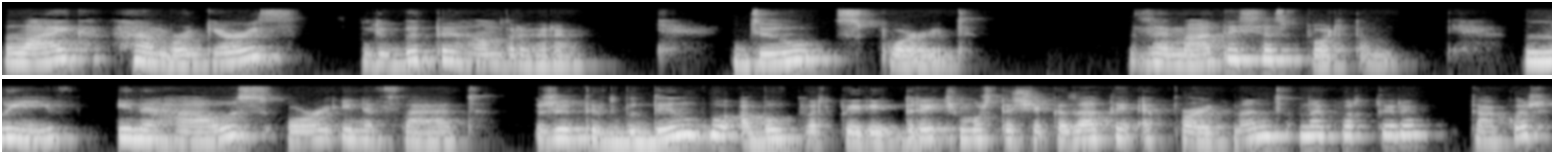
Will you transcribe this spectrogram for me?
Like hamburgers. Любити гамбургери. Do sport. Займатися спортом. Live in a house or in a flat. Жити в будинку або в квартирі. До речі, можете ще казати apartment на квартири також.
